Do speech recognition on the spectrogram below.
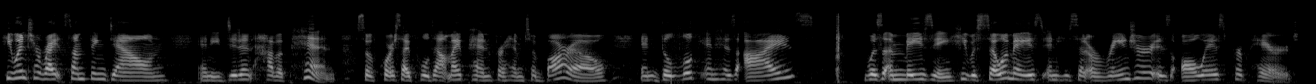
he went to write something down and he didn't have a pen. So, of course, I pulled out my pen for him to borrow. And the look in his eyes was amazing. He was so amazed and he said, A ranger is always prepared.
